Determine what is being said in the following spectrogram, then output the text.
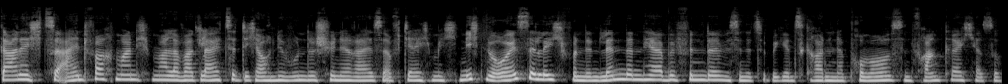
gar nicht so einfach manchmal, aber gleichzeitig auch eine wunderschöne Reise, auf der ich mich nicht nur äußerlich von den Ländern her befinde. Wir sind jetzt übrigens gerade in der Provence in Frankreich, also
